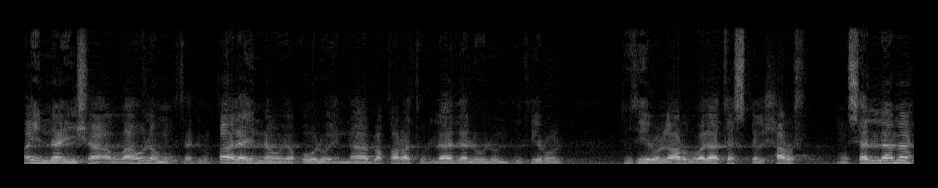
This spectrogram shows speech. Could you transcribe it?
وإنا إن شاء الله لمهتدون. قال إنه يقول إنها بقرة لا ذلول تثير تثير الأرض ولا تسقي الحرث مسلمة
